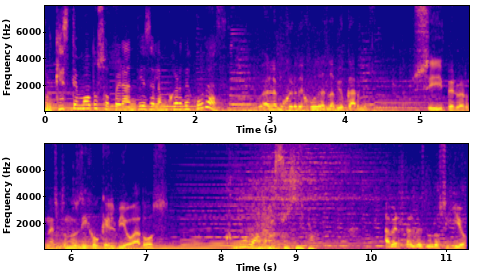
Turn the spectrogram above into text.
Porque este modus operandi es de la mujer de Judas. A la mujer de Judas la vio Carlos. Sí, pero Ernesto nos dijo que él vio a dos. ¿Cómo lo habrá seguido? A ver, tal vez no lo siguió.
